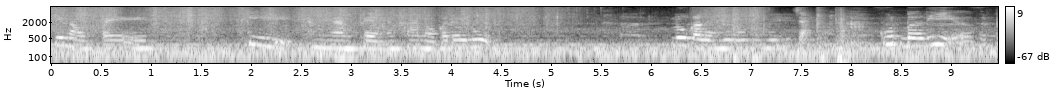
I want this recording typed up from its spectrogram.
ที่เราไปที่ทำงานแฟนนะคะ เราก็ได้ลูก ลูกอะไรไม่รู้ไม่รู้จักกูดเบอร์รี่เออเ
